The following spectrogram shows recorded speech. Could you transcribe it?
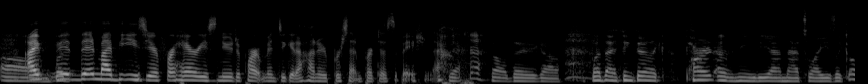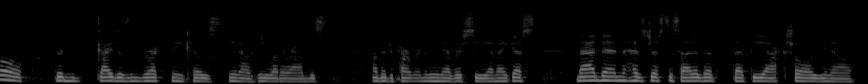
um, I but- it, it might be easier for Harry's new department to get 100% participation now. yeah. Oh, there you go. But I think they're like part of media, and that's why he's like, oh, the guy doesn't direct me because you know he went around this other department we never see. And I guess Mad Men has just decided that that the actual you know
